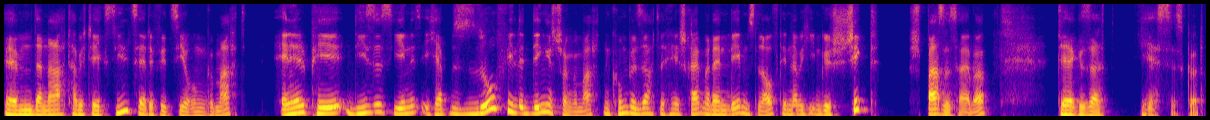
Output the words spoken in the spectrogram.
Ähm, danach habe ich Textilzertifizierung gemacht. NLP, dieses, jenes. Ich habe so viele Dinge schon gemacht. Ein Kumpel sagte, hey, schreib mal deinen Lebenslauf. Den habe ich ihm geschickt, spaßeshalber. Der hat gesagt, yes, ist Gott.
